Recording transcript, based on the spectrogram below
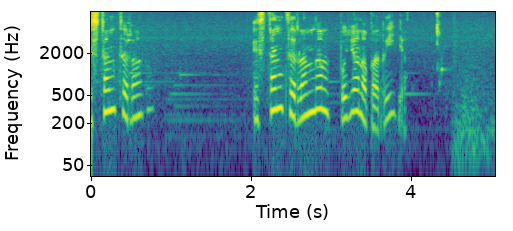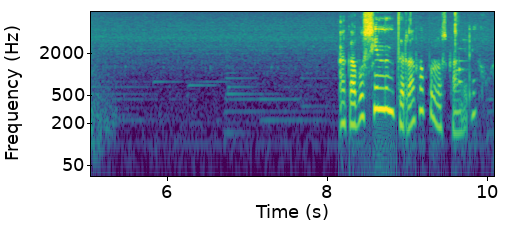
Está enterrado. Está enterrando el pollo a la parrilla. Acabó siendo enterrado por los cangrejos.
